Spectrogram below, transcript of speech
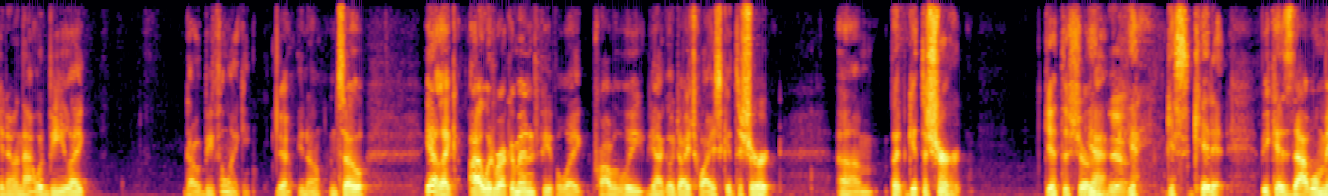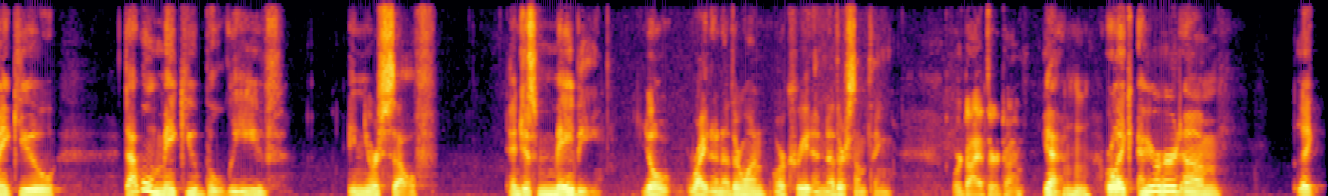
You know, and that would be like that would be filmmaking. Yeah. You know, and so yeah, like I would recommend to people like probably yeah go die twice, get the shirt, um, but get the shirt. Get the shirt. Yeah, Yeah. yeah. Just get it because that will make you that will make you believe in yourself and just maybe you'll write another one or create another something. Or die a third time. Yeah. Mm-hmm. Or like have you ever heard um like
